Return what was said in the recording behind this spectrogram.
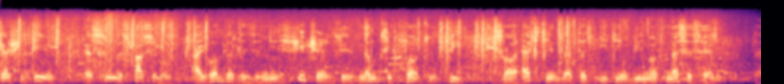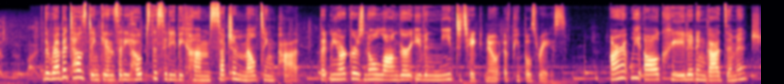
cash it in as soon as possible. I hope that in the near future the melting pot will be so active that it will be not necessary. The Rebbe tells Dinkins that he hopes the city becomes such a melting pot that New Yorkers no longer even need to take note of people's race. Aren't we all created in God's image?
